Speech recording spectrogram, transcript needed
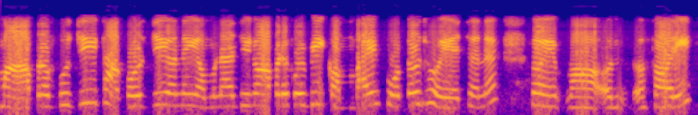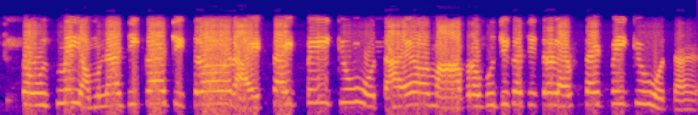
મહાપ્રભુજી ઠાકોરજી અને યમુનાજીનો આપણે કોઈ બી કમ્બાઇન્ડ ફોટો જોઈએ છે ને તો सॉरी तो उसमें यमुना जी का चित्र राइट साइड पे ही क्यों होता है और महाप्रभु जी का चित्र लेफ्ट साइड पे ही क्यों होता है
